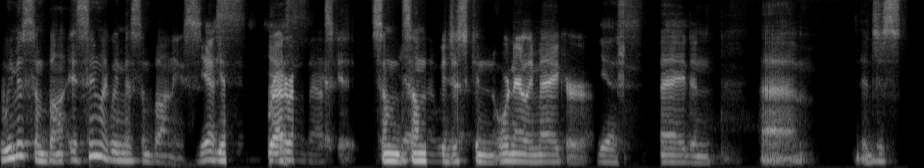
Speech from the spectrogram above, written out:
We missed some bun. It seemed like we missed some bunnies. Yes. Yeah, right yes. around the basket. Some yeah. some that we just can ordinarily make or yes made, and um, it just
